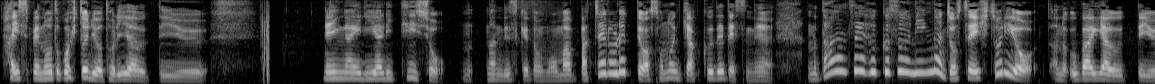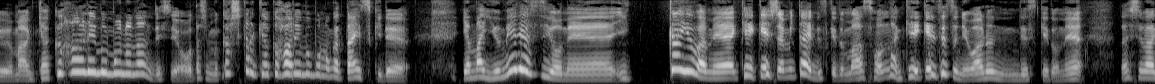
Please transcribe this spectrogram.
ハイスペの男一人を取り合うっていう恋愛リアリティショーなんですけども、まあ、バチェロレッテはその逆でですね、あの男性複数人が女性一人をあの奪い合うっていう、まあ、逆ハーレムものなんですよ。私昔から逆ハーレムものが大好きで。いや、まあ、夢ですよね。一回はね、経験してみたいですけど、まあそんなん経験せずに終わるんですけどね。私は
